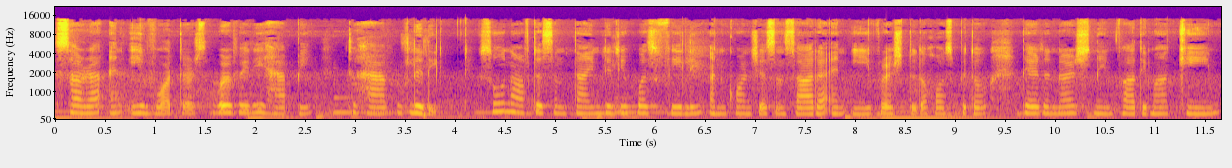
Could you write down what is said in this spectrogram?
Sarah and Eve Waters were very happy to have Lily. Soon after some time, Lily was feeling unconscious, and Sarah and Eve rushed to the hospital. There, the nurse named Fatima came,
